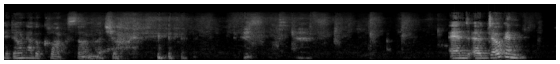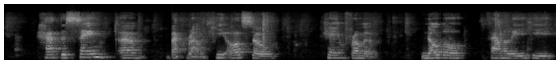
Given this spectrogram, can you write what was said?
I don't have a clock, so I'm not sure. And uh, Dogen had the same uh, background. He also came from a noble family. He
